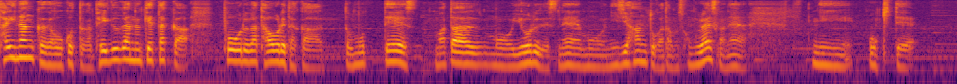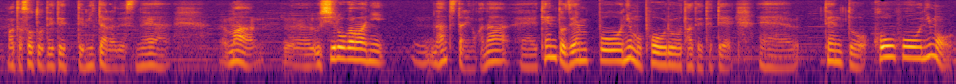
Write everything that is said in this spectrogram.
対なんかが起こったか、ペグが抜けたか、ポールが倒れたかと思って、またもう夜ですね、もう2時半とか多分そんぐらいですかね、に起きて、また外出てってみたらですね、まあ、後ろ側に、なんつったらいいのかな、えー、テント前方にもポールを立ててて、えー、テント後方にも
